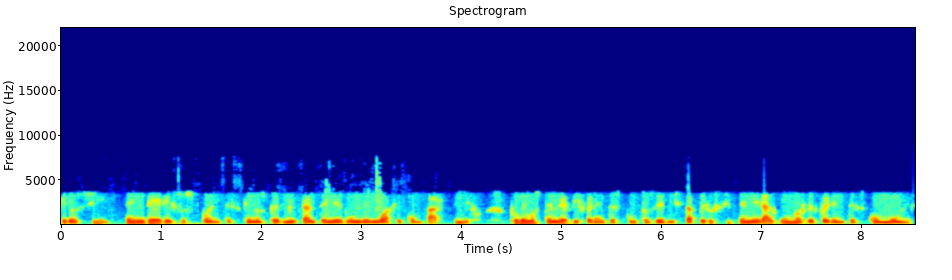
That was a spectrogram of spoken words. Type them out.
pero sí tender esos puentes que nos permitan tener un lenguaje compartido. Podemos tener diferentes puntos de vista, pero sí tener algunos referentes comunes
